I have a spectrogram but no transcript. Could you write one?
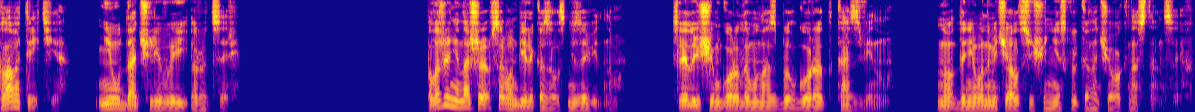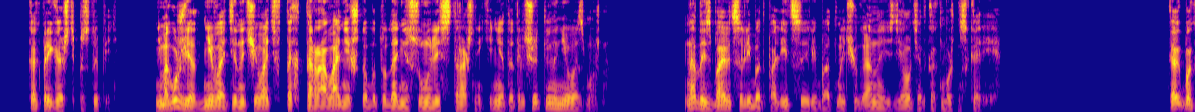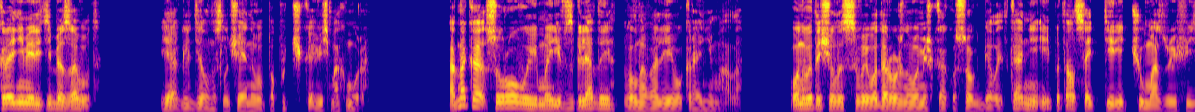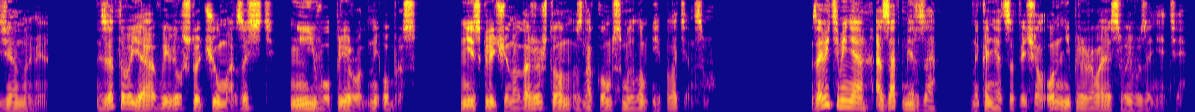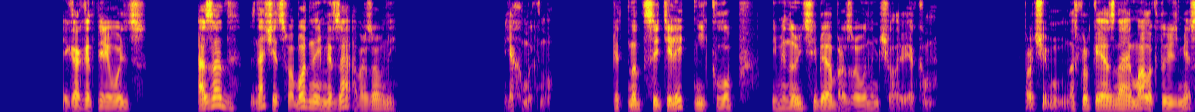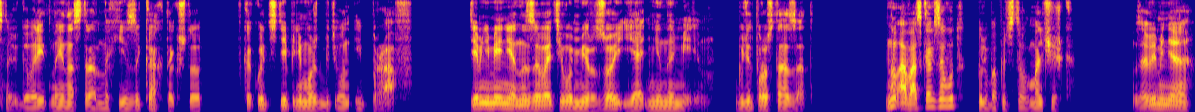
Глава третья. Неудачливый рыцарь. Положение наше в самом деле казалось незавидным. Следующим городом у нас был город Казвин, но до него намечалось еще несколько ночевок на станциях. Как прикажете поступить? Не могу же я дневать и ночевать в Тахтараване, чтобы туда не сунулись страшники. Нет, это решительно невозможно. Надо избавиться либо от полиции, либо от мальчугана и сделать это как можно скорее. Как, по крайней мере, тебя зовут? Я глядел на случайного попутчика весьма хмуро. Однако суровые мои взгляды волновали его крайне мало. Он вытащил из своего дорожного мешка кусок белой ткани и пытался оттереть чумазую физиономию. Из этого я вывел, что чумазость — не его природный образ. Не исключено даже, что он знаком с мылом и полотенцем. — Зовите меня Азат Мирза, — наконец отвечал он, не прерывая своего занятия. — И как это переводится? — Азад значит свободный, Мирза — образованный. Я хмыкнул. Пятнадцатилетний клоп именует себя образованным человеком. Впрочем, насколько я знаю, мало кто из местных говорит на иностранных языках, так что в какой-то степени, может быть, он и прав. Тем не менее, называть его Мирзой я не намерен. Будет просто Азад. — Ну, а вас как зовут? — полюбопытствовал мальчишка. — Зови меня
